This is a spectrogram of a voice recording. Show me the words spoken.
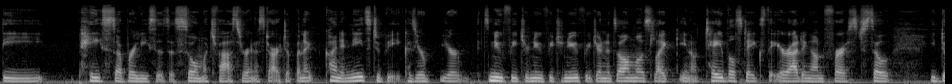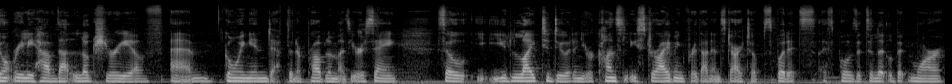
the pace of releases is so much faster in a startup and it kind of needs to be because you're you're it's new feature new feature new feature and it's almost like you know table stakes that you're adding on first. So you don't really have that luxury of um, going in depth in a problem as you were saying. So you'd like to do it and you're constantly striving for that in startups but it's i suppose it's a little bit more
